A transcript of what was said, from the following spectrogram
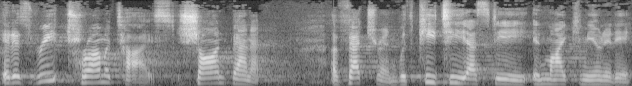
It has re-traumatized Sean Bennett, a veteran with PTSD in my community.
